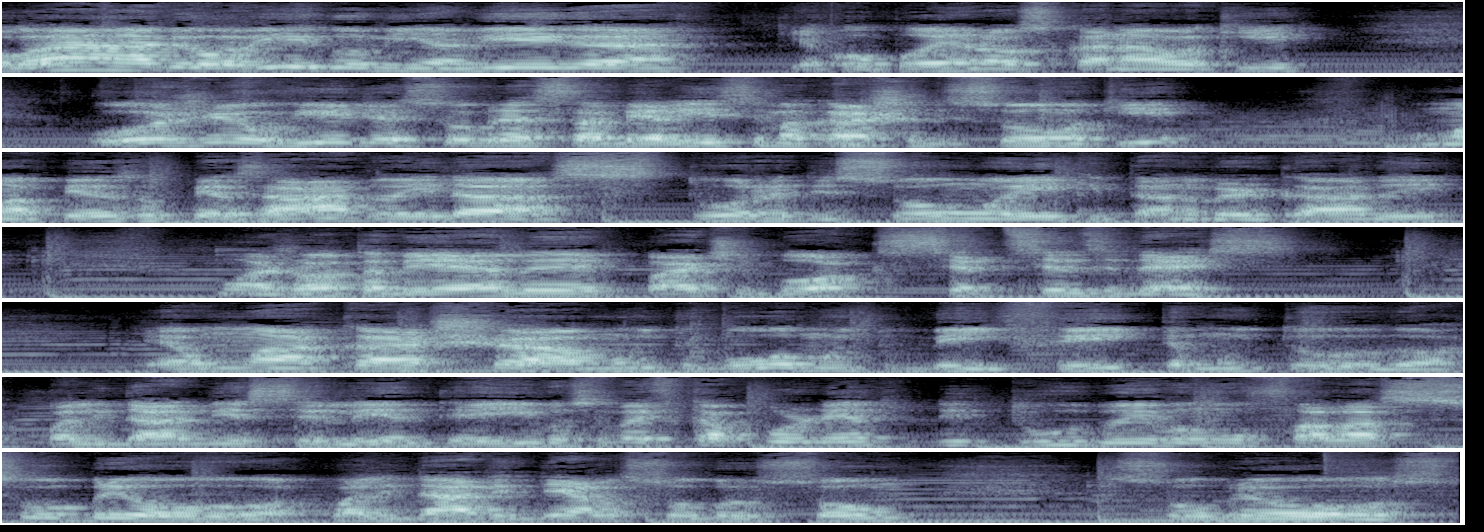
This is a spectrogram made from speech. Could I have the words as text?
Olá meu amigo, minha amiga que acompanha nosso canal aqui. Hoje o vídeo é sobre essa belíssima caixa de som aqui, um peso pesado aí das torres de som aí que está no mercado aí, uma JBL Part Box 710. É uma caixa muito boa, muito bem feita, muito qualidade excelente aí. Você vai ficar por dentro de tudo aí. Vamos falar sobre o, a qualidade dela, sobre o som, sobre os,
